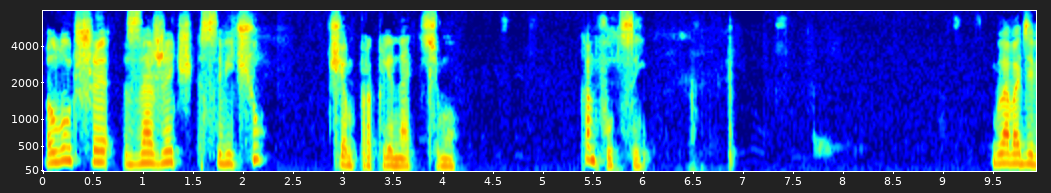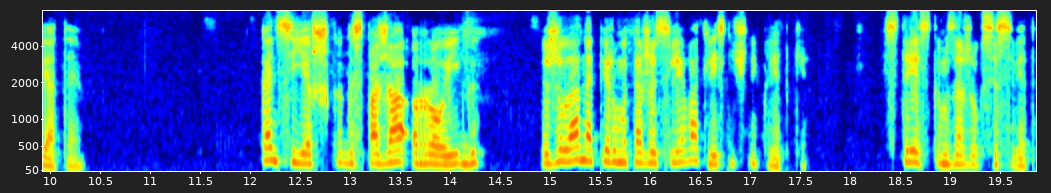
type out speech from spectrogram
Лучше зажечь свечу, чем проклинать тьму. Конфуций. Глава девятая. Консьержка, госпожа Роиг, жила на первом этаже слева от лестничной клетки. С треском зажегся свет.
